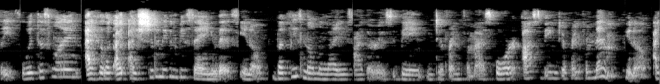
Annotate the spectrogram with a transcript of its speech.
please. With this one, I feel like I, I shouldn't even be saying this, you know, but please normalize others being different from us or us being different from them, you know. I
